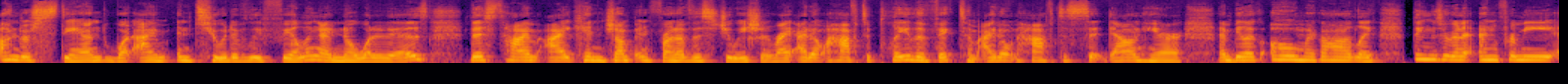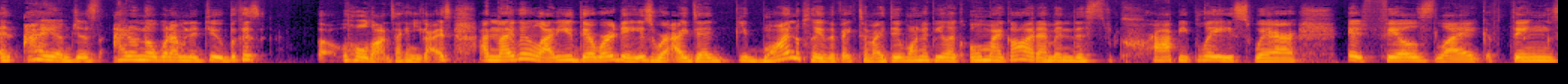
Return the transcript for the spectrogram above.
understand what I'm intuitively feeling. I know what it is. This time I can jump in front of the situation, right? I don't have to play the victim. I don't have to sit down here and be like, oh my God, like things are going to end for me. And I am just, I don't know what I'm going to do because hold on a second, you guys. I'm not even gonna lie to you. There were days where I did want to play the victim. I did want to be like, oh my God, I'm in this crappy place where it feels like things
